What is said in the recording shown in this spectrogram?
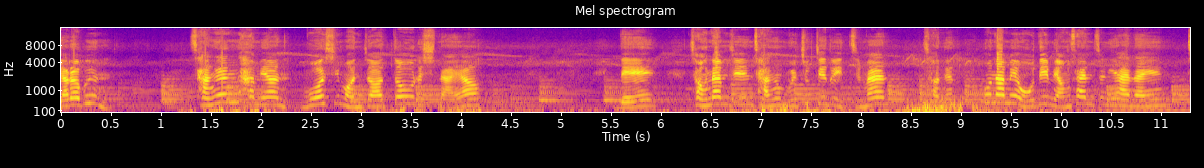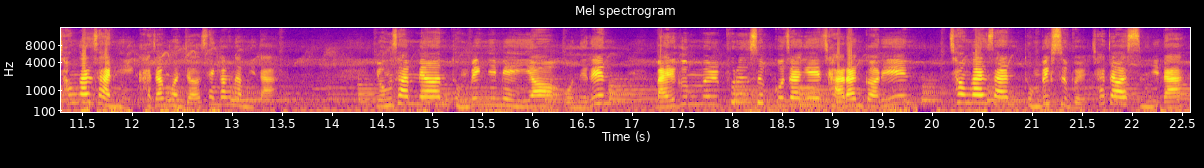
여러분, 장흥 하면 무엇이 먼저 떠오르시나요? 네, 정남진 장흥 물축제도 있지만 저는 호남의 5대 명산 중의 하나인 청간산이 가장 먼저 생각납니다. 용산면 동백님에 이어 오늘은 맑은 물 푸른 숲 고장의 자랑거리인 청간산 동백숲을 찾아왔습니다.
